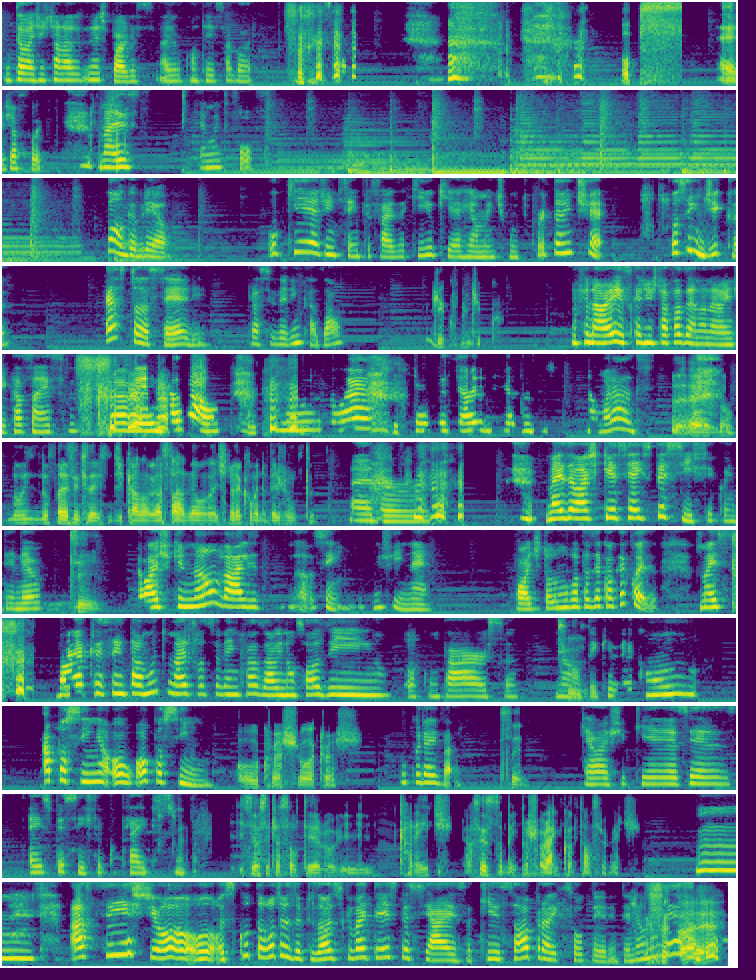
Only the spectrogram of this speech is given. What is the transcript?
Então a gente tá no, no spoilers. Aí eu contei isso agora. Ops. É, já foi. Mas é muito fofo. Bom, Gabriel, o que a gente sempre faz aqui, o que é realmente muito importante é: você indica esta série pra se ver em casal? Indico, indico. No final é isso que a gente tá fazendo, né? Indicações pra ver em casal. Não, não é? Que é especial dia dos namorados? É, não, não, não faz sentido a gente indicar um negócio e falar, não, a gente não recomenda ver junto. É, Mas eu acho que esse é específico, entendeu? Sim. Eu acho que não vale, assim, enfim, né? Pode, todo mundo vai fazer qualquer coisa. Mas vai acrescentar muito mais se você vem em casal e não sozinho, ou com parça. Não, Sim. tem que ver com a pocinha ou o pocinho. Ou crush ou a crush. E por aí vai. Sim. Eu acho que esse é específico pra isso. Então. E se você estiver solteiro e carente, assista também pra chorar enquanto toma sorvete. Hum, assiste ou, ou escuta outros episódios que vai ter especiais aqui só pra ir solteiro, entendeu? Não vê Ah, é?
